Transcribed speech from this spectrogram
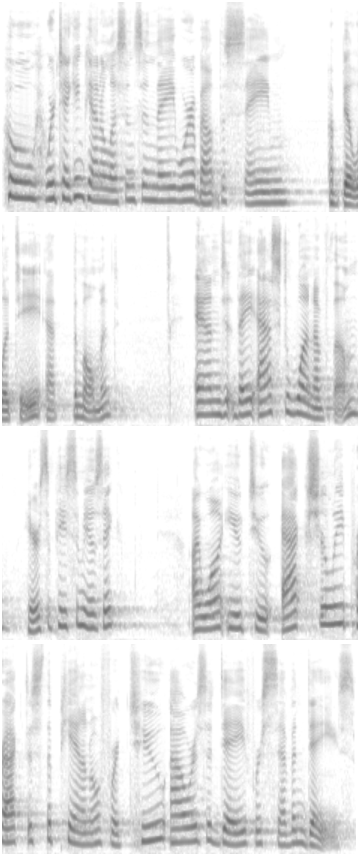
who were taking piano lessons and they were about the same ability at the moment. And they asked one of them, here's a piece of music. I want you to actually practice the piano for two hours a day for seven days.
